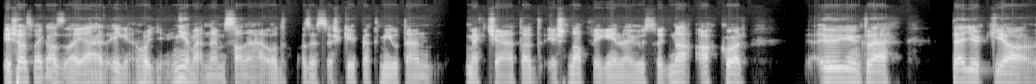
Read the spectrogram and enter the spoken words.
És az meg azzal jár, igen, hogy nyilván nem szanálod az összes képet, miután megcsináltad, és nap végén leülsz, hogy na, akkor üljünk le, tegyük ki a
